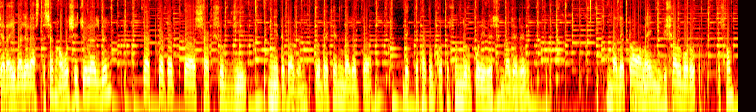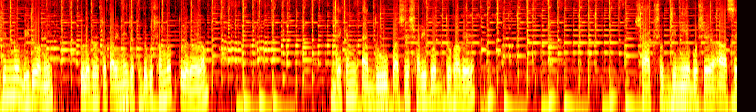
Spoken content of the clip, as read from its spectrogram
যারা এই বাজারে আসতে চান, অবশ্যই চলে আসবেন। টাটকা টাটকা শাকসবজি নিতে পারবেন। তো দেখেন বাজারটা দেখতে থাকুন কত সুন্দর পরিবেশ বাজারের। বাজারটা অনেক বিশাল বড়। সম্পূর্ণ ভিডিও আমি তুলে ধরতে পারিনি, যতটুকু সম্ভব তুলে ধরলাম। দেখেন দুপাশে সারিবদ্ধভাবে শাক সবজি নিয়ে বসে আছে,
